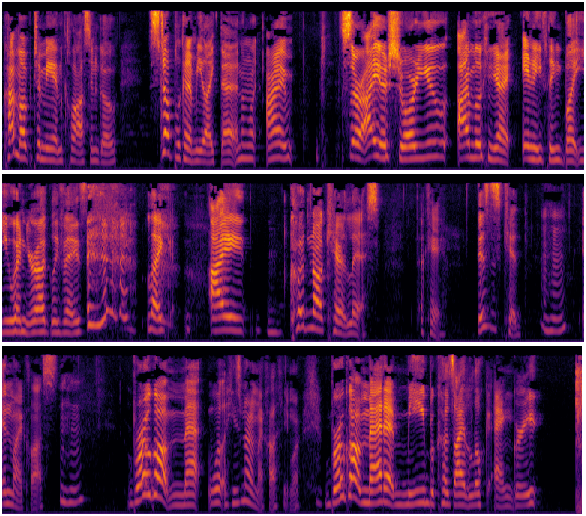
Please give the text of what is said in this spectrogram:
come up to me in class and go, "Stop looking at me like that," and I'm like, "I'm." Sir, I assure you, I'm looking at anything but you and your ugly face. like, I could not care less. Okay, there's this kid Mm-hmm. in my class. Mm-hmm. bro got mad. Well, he's not in my class anymore. Bro got mad at me because I look angry. I'm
